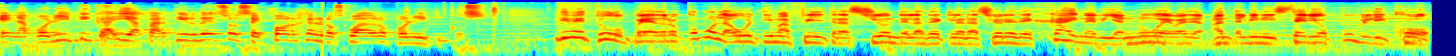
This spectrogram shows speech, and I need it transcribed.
en la política y a partir de eso se forjen los cuadros políticos. Dime tú, Pedro, ¿cómo la última filtración de las declaraciones de Jaime Villanueva ante el Ministerio Público,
